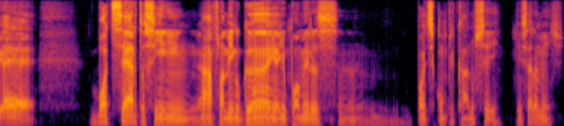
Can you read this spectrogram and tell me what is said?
é bote certo, assim. Ah, Flamengo ganha e o Palmeiras hum, pode se complicar. Não sei, sinceramente.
